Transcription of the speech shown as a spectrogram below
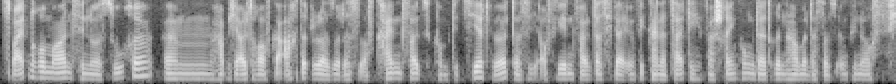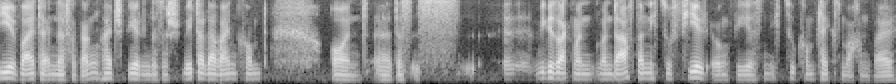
zweiten Roman, Finnurs Suche, ähm, habe ich halt darauf geachtet oder so, dass es auf keinen Fall zu kompliziert wird, dass ich auf jeden Fall, dass ich da irgendwie keine zeitlichen Verschränkungen da drin habe, dass das irgendwie noch viel weiter in der Vergangenheit spielt und dass es später da reinkommt. Und äh, das ist äh, wie gesagt, man, man darf dann nicht zu viel irgendwie, es nicht zu komplex machen, weil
